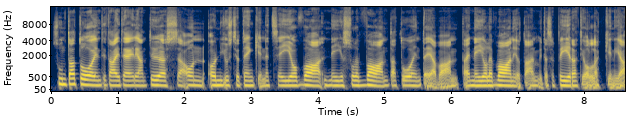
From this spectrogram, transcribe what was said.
sun tatuointitaiteilijan työssä on, on just jotenkin, että se ei ole vaan, ne ei ole sulle vaan tatuointeja, vaan, tai ne ei ole vaan jotain, mitä sä piirrät jollekin ja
